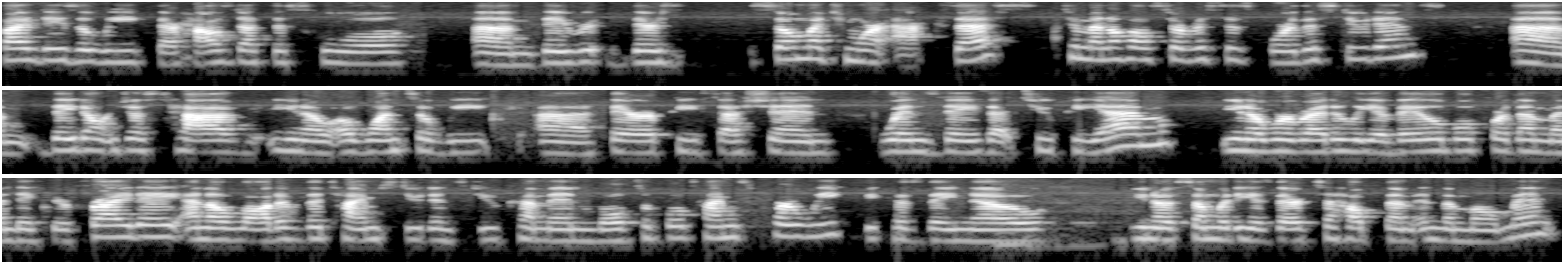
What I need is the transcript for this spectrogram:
five days a week. They're housed at the school. Um, they re- there's so much more access to mental health services for the students. Um, they don't just have, you know, a once a week uh, therapy session Wednesdays at 2 p.m. You know, we're readily available for them Monday through Friday. And a lot of the time, students do come in multiple times per week because they know you know somebody is there to help them in the moment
